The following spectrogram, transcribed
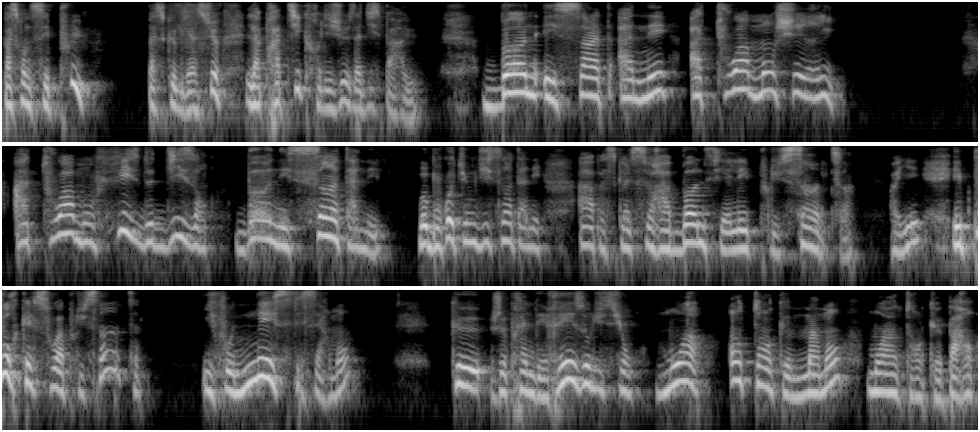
parce qu'on ne sait plus, parce que bien sûr, la pratique religieuse a disparu. Bonne et sainte année à toi, mon chéri, à toi, mon fils de dix ans, bonne et sainte année. Pourquoi tu me dis sainte année? Ah, parce qu'elle sera bonne si elle est plus sainte. Voyez? Et pour qu'elle soit plus sainte, il faut nécessairement que je prenne des résolutions, moi, en tant que maman, moi, en tant que parent,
